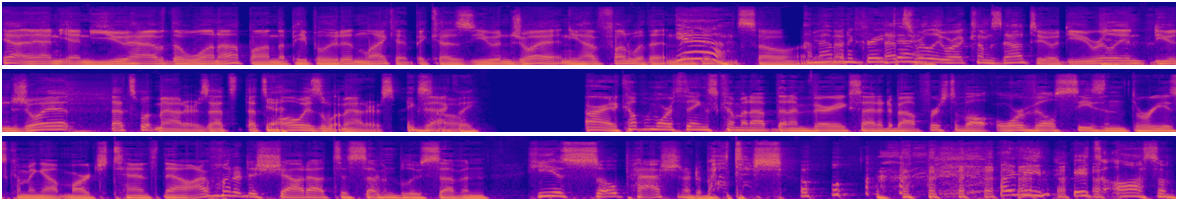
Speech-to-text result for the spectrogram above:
Yeah, and and you have the one up on the people who didn't like it because you enjoy it and you have fun with it, and they Yeah. didn't. So I'm having a great That's day. really where it comes down to. Do you really do you enjoy it? That's what matters. That's that's Yeah. always what matters. Exactly. So, All right, a couple more things coming up that I'm very excited about. First of all, Orville season three is coming out March 10th. Now, I wanted to shout out to Seven Blue Seven. He is so passionate about this show. I mean, it's awesome.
